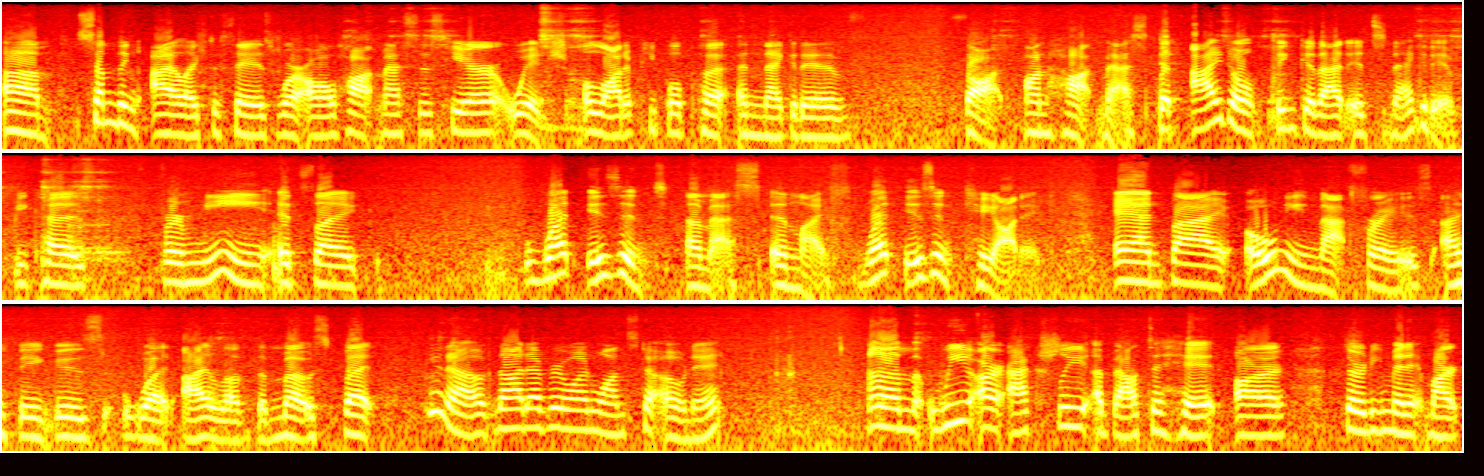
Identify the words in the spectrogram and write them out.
Um, something I like to say is we're all hot messes here, which a lot of people put a negative thought on hot mess. But I don't think of that it's negative because for me, it's like, what isn't a mess in life? What isn't chaotic? And by owning that phrase, I think is what I love the most. But, you know, not everyone wants to own it. Um, we are actually about to hit our 30 minute mark,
